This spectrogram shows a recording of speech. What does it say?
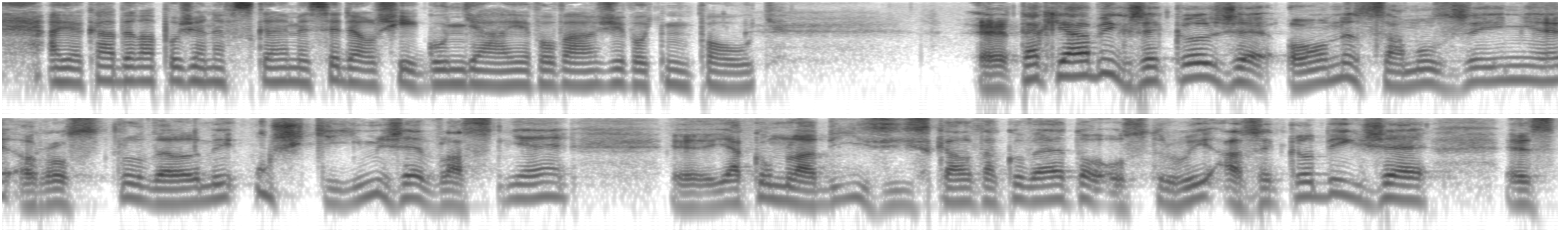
A jaká byla po ženevské misi další Gundájevová životní pouť? Eh, tak já bych řekl, že on samozřejmě rostl velmi už tím, že vlastně jako mladý získal takovéto ostruhy a řekl bych, že z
